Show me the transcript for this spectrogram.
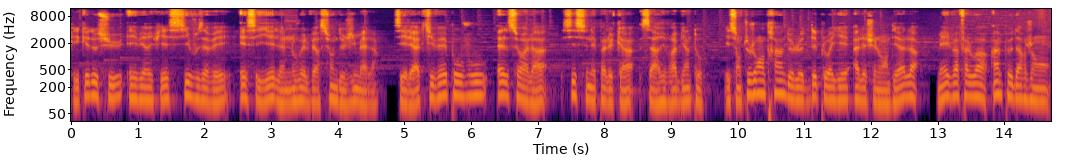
cliquer dessus et vérifier si vous avez essayé la nouvelle version de Gmail. Si elle est activée pour vous, elle sera là. Si ce n'est pas le cas, ça arrivera bientôt. Ils sont toujours en train de le déployer à l'échelle mondiale mais il va falloir un peu d'argent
